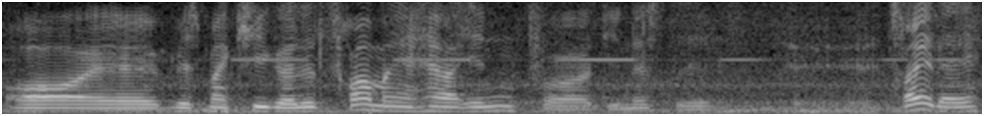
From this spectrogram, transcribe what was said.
Og øh, hvis man kigger lidt fremad her inden for de næste øh, tre dage,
